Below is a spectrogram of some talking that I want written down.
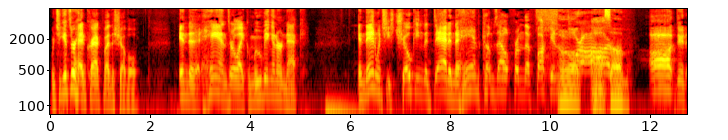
When she gets her head cracked by the shovel, and the hands are like moving in her neck. And then when she's choking the dad and the hand comes out from the fucking so forearm. awesome. Oh, dude,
